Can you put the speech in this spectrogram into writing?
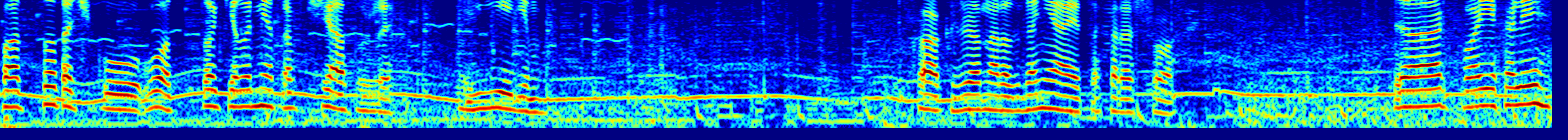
Под соточку. Вот, 100 километров в час уже. Едем. Как же она разгоняется хорошо. Так, поехали.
